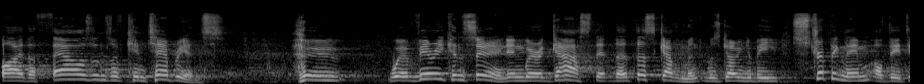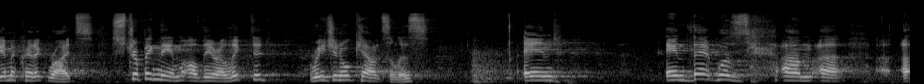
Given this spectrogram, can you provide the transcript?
by the thousands of Cantabrians who were very concerned and were aghast that the, this government was going to be stripping them of their democratic rights, stripping them of their elected regional councillors, and, and that was um, a, a,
